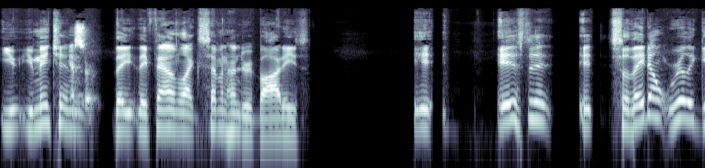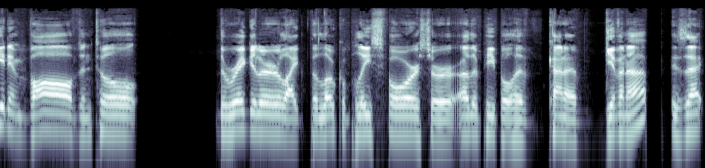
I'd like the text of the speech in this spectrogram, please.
you, you mentioned Yes, they they found like 700 bodies. It isn't it so they don't really get involved until the regular like the local police force or other people have kind of given up. Is that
